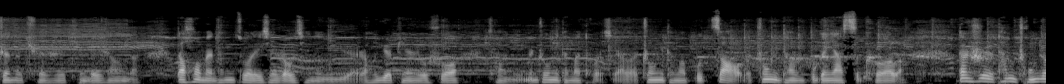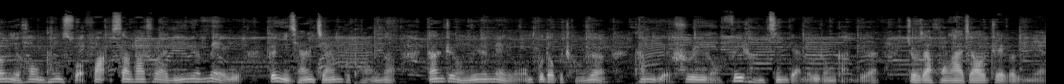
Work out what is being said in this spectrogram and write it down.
真的确实挺悲伤的。到后面他们做了一些柔情的音乐，然后乐评人就说：“操，你们终于他妈妥协了，终于他妈不造了，终于他们不跟压死磕了。”但是他们重整以后，他们所发散发出来的音乐魅力跟以前是截然不同的。但是这种音乐魅力，我们不得不承认，他们也是一种非常经典的一种感觉，就是在《红辣椒》这个里面。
